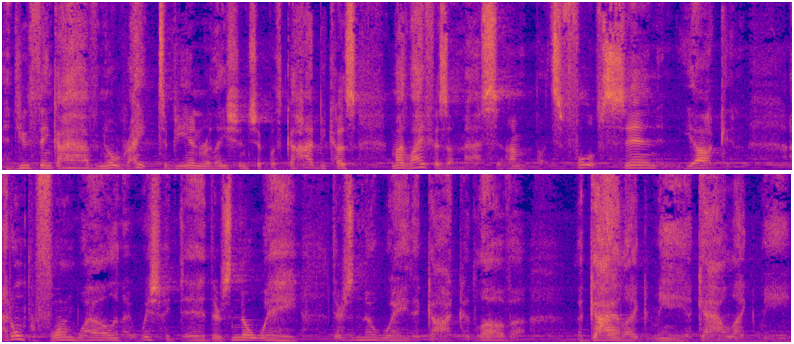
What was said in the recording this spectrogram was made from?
and you think I have no right to be in relationship with God because my life is a mess and I'm it's full of sin and yuck and I don't perform well and I wish I did. There's no way, there's no way that God could love a, a guy like me, a gal like me.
